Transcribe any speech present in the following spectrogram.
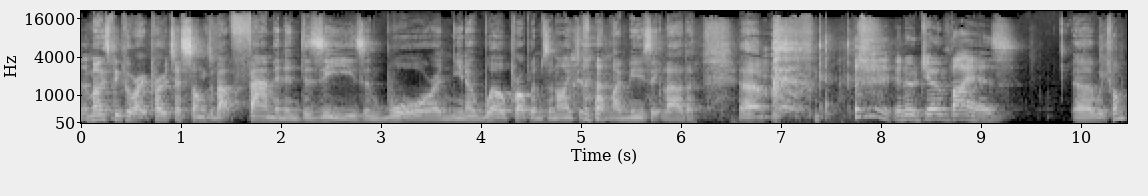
most people write protest songs about famine and disease and war and you know world problems and i just want my music louder um, You know, Joan Baez. Uh, which one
